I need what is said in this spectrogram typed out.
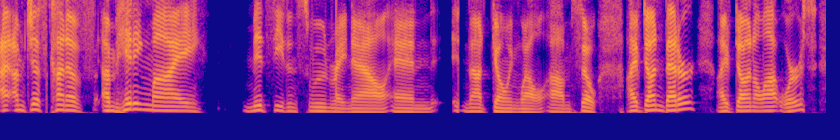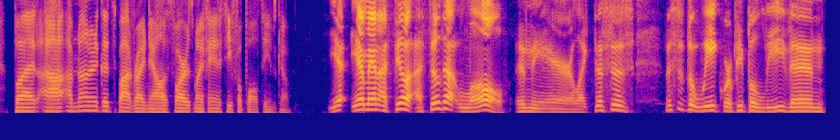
I, I'm just kind of I'm hitting my mid-season swoon right now and it not going well. Um, so I've done better. I've done a lot worse, but uh, I'm not in a good spot right now as far as my fantasy football teams go. Yeah, yeah, man. I feel I feel that lull in the air. Like this is this is the week where people leave in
